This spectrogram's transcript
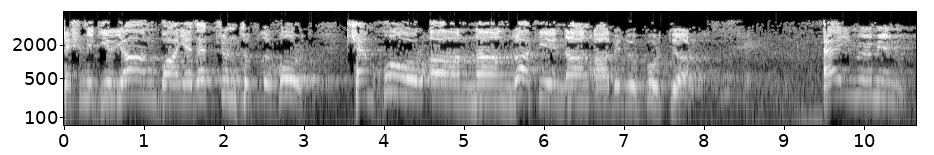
Çeşmi giryan bayedettün tıflı hurt kemhur anan rakinan abidü kurt diyor. Ey mümin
